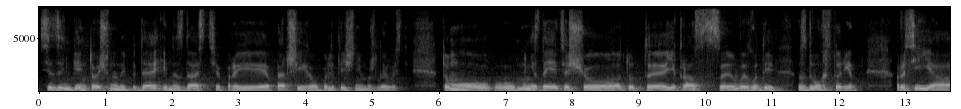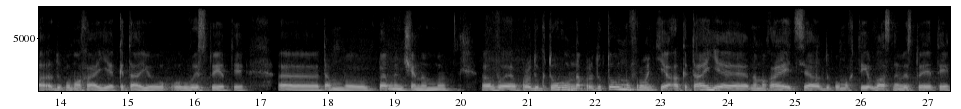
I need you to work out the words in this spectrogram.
Сі Цзіньпінь точно не піде і не здасть при першій геополітичній можливості. Тому мені здається, що тут е, якраз е, вигоди з двох сторін. Росія допомагає Китаю вистояти е, там певним чином в продуктовому на продуктовому фронті, а Китай намагається допомогти власне вистояти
